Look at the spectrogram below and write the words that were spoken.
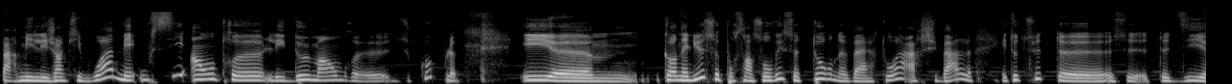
parmi les gens qui voient, mais aussi entre euh, les deux membres euh, du couple. Et euh, Cornelius, pour s'en sauver, se tourne vers toi, Archibald, et tout de suite te dit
